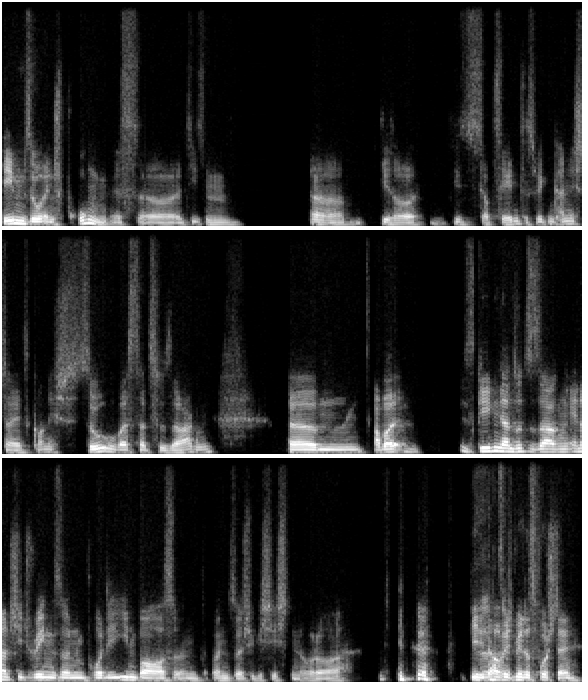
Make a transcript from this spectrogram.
dem so entsprungen ist, äh, diesem, äh, dieser, dieses Jahrzehnt. Deswegen kann ich da jetzt gar nicht so was dazu sagen. Ähm, aber es ging dann sozusagen Energy Drinks und Proteinbars und, und solche Geschichten, oder? Wie darf ich mir das vorstellen?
